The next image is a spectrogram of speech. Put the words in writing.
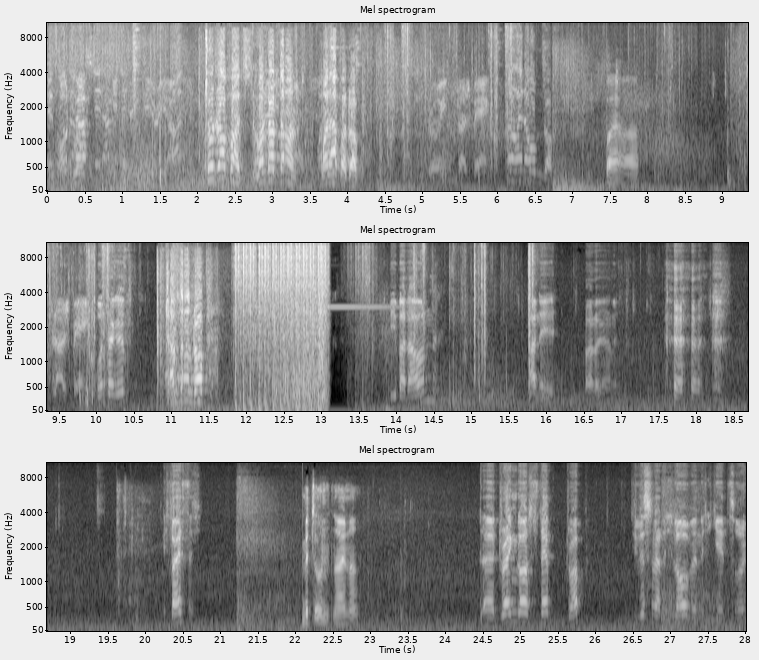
Jetzt runter. Two droppers. One drop down. One upper drop. Noch einer oben Drop. Bei A. Flashbang. Runtergibt. Jump down, drop. Biber down. Ah, nee. War da gar nicht. ich weiß nicht. Mit unten einer. Äh, Dragon Lord Step, Drop. Die wissen, dass ich low bin. Ich gehe zurück.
